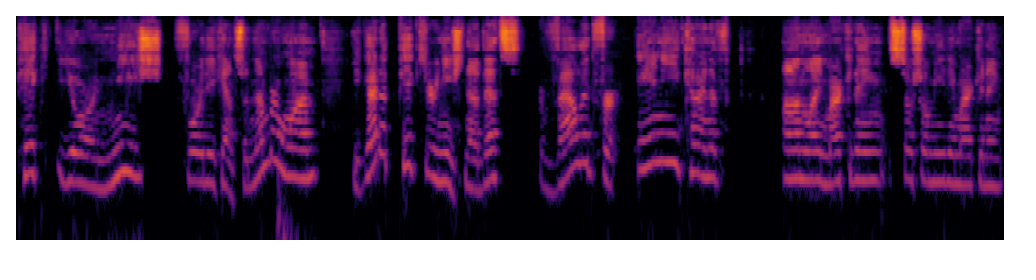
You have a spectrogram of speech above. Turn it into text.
pick your niche for the account. So number one you got to pick your niche. Now that's valid for any kind of online marketing social media marketing.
